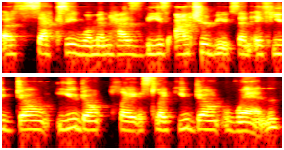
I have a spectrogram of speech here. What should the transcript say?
a sexy woman has these attributes and if you don't you don't place like you don't win.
